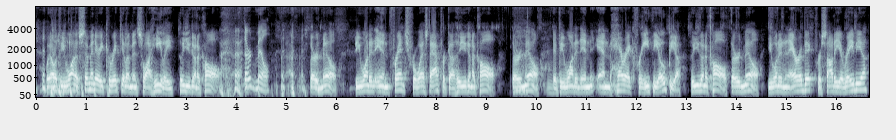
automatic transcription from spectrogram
well, if you want a seminary curriculum in Swahili, who you going to call? Third mill. Third Mill. If you want it in French for West Africa, who you going to call? Third Mill. If you want it in Amharic for Ethiopia, who you going to call? Third Mill. You want it in Arabic for Saudi Arabia,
